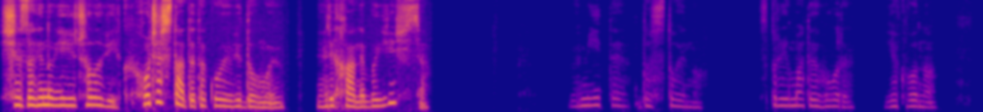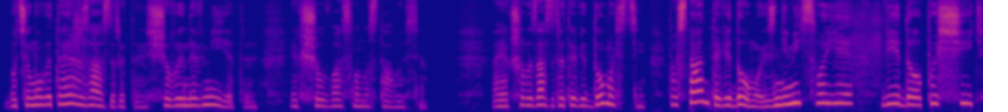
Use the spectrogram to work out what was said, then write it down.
Ще загинув її чоловік. Хочеш стати такою відомою? Гріха не боїшся? Вмійте достойно сприймати горе, як вона. Бо цьому ви теж заздрите, що ви не вмієте, якщо у вас воно сталося. А якщо ви заздрите відомості, то станьте відомою, зніміть своє відео, пишіть,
